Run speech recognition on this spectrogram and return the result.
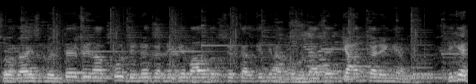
सो so गाइस मिलते हैं फिर आपको डिनर करने के बाद और फिर कल के दिन आपको बताते हैं क्या करेंगे हम ठीक है?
